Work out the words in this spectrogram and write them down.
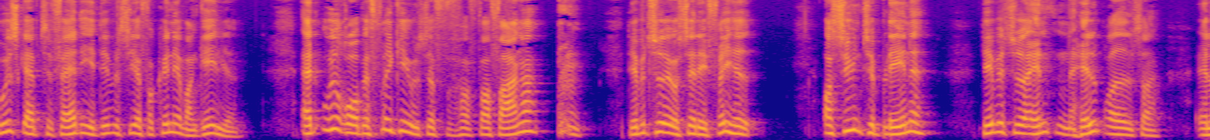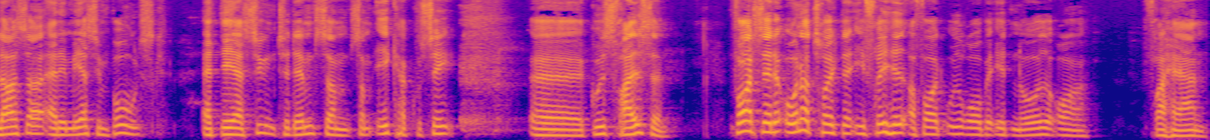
budskab til fattige, det vil sige at forkynde evangeliet. At udråbe frigivelse for, for, for fanger, det betyder jo at sætte i frihed. Og syn til blinde, det betyder enten helbredelser, eller så er det mere symbolsk, at det er syn til dem, som, som ikke har kunne se øh, Guds frelse. For at sætte undertrykte i frihed og for at udråbe et nådeord fra Herren.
